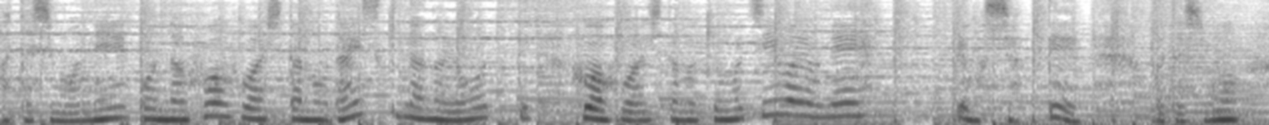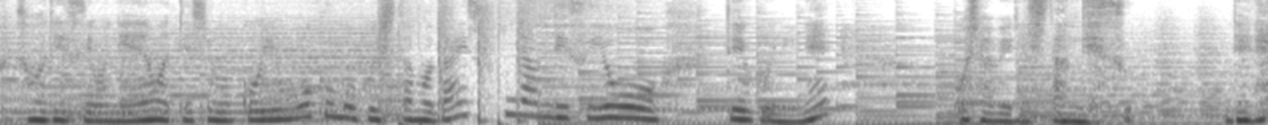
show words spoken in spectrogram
私もね、こんなふわふわしたの大好きなのよって、ふわふわしたの気持ちいいわよね。っておっしゃって、私も、そうですよね、私もこういうもふもふしたの大好きなんですよ。っていう風にね、おしゃべりしたんです。でね、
